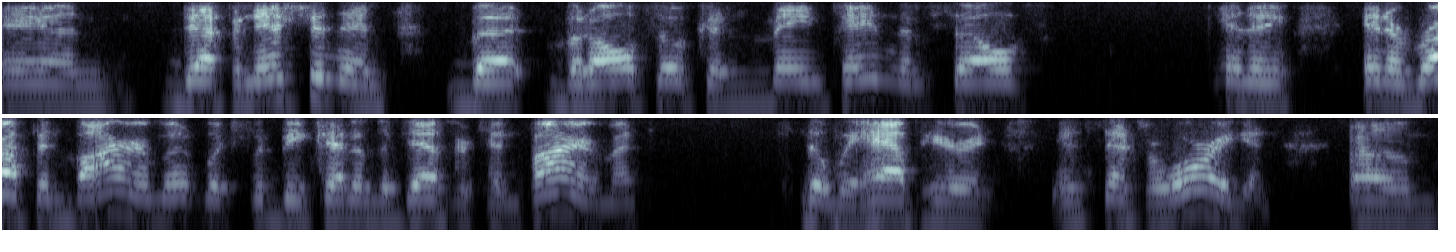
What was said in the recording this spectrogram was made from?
and definition, and but but also can maintain themselves in a in a rough environment, which would be kind of the desert environment that we have here in, in Central Oregon. Um,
